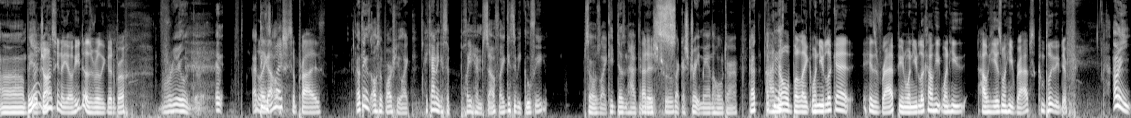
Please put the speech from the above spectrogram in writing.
Um, but yeah, but John Cena, yo, he does really good, bro. really good. And I think like I'm al- actually surprised. I think it's also partially like he kind of gets to play himself. Like he gets to be goofy, so it's like he doesn't have to That be is like a straight man the whole time. I, I, I, know, but like when you look at his rapping, when you look how he when he how he is when he raps, completely different. I mean,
